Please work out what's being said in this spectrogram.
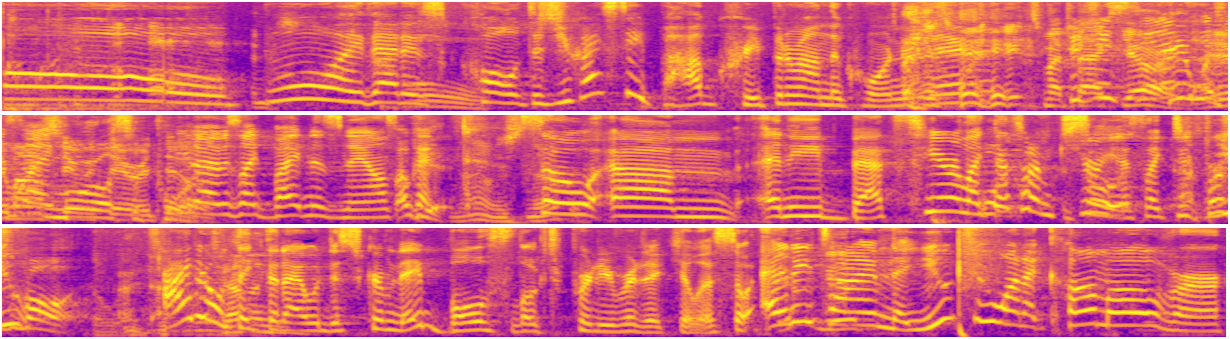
Oh boy, that is cold. Did you guys see Bob creeping around the corner there? It's my Did you see backyard. it? He I was like, want to see Moral what they were support. yeah, it was like biting his nails. Okay, no, so um, any bets here? Like that's what I'm So, curious. Like, did first you? of all, I don't think that I would discriminate. They both looked pretty ridiculous. So anytime that you two want to come over,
